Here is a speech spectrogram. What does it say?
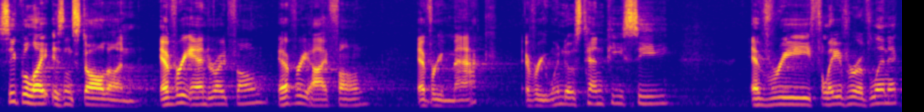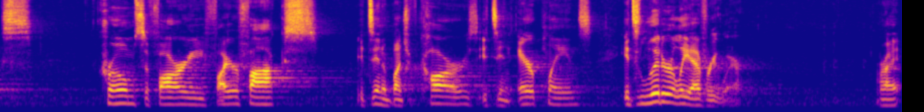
SQLite is installed on every Android phone, every iPhone, every Mac, every Windows 10 PC, every flavor of Linux, Chrome, Safari, Firefox. It's in a bunch of cars, it's in airplanes. It's literally everywhere, right?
